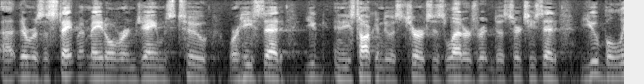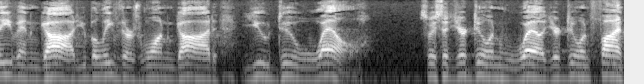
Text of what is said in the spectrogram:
uh, there was a statement made over in James 2 where he said, and he's talking to his church, his letters written to his church. He said, You believe in God. You believe there's one God. You do well. So he said, You're doing well. You're doing fine.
